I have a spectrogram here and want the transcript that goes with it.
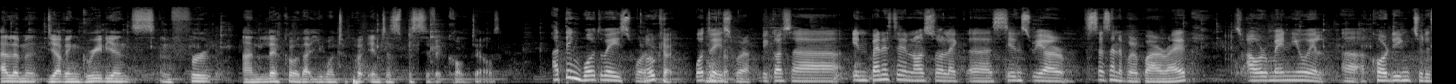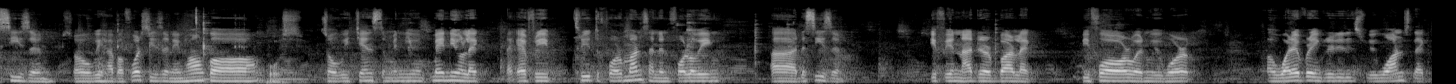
element? Do you have ingredients and fruit and liquor that you want to put into specific cocktails? I think both ways work. Okay. Both Okay. ways work because uh, in Penicillin also like uh, since we are sustainable bar, right? So our menu will, uh, according to the season. So we have a four season in Hong Kong. Of course. So we change the menu menu like like every three to four months, and then following uh, the season. If in other bar like before when we work, uh, whatever ingredients we want, like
